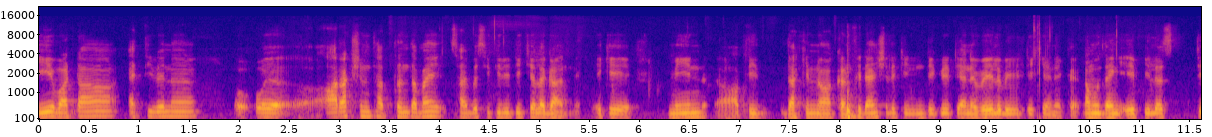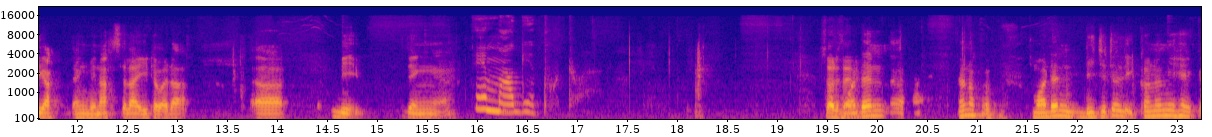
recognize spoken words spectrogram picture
ඒ වටා ඇතිවෙන ඔය ආරක්ෂණ තත්ත්වන තමයි සයිබ සිකිරිටි කියල ගන්න. එක මේන් අපි දකින්නවා කන්ෆිඩන්ශලිට ඉන්ටිග්‍රිට යන වේලබිටි කියන එක. නමු දැන් ඒ පිලස් ටිකක් දැන් වෙනස්සලා ඊට වඩා දැන් මගේ මොඩන් මොඩන් ඩිජිටල් ඉකොනොමි එක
